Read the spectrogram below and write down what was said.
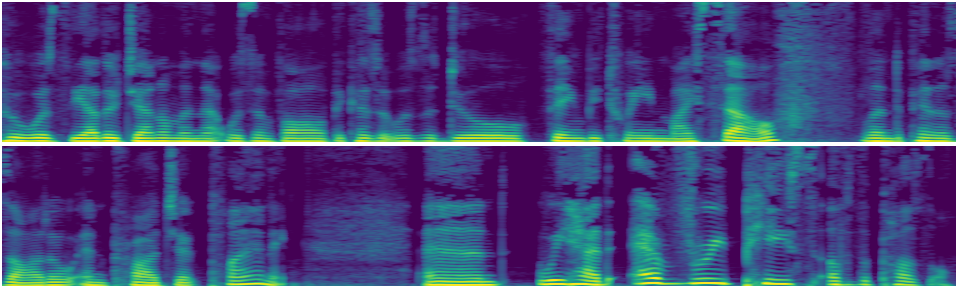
who was the other gentleman that was involved because it was a dual thing between myself, Linda Pinizzotto, and project planning. And we had every piece of the puzzle.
